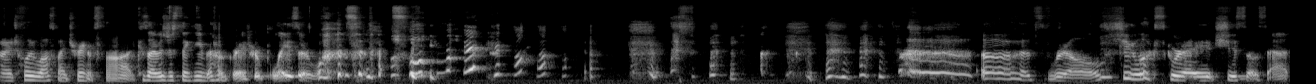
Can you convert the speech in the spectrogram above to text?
I totally lost my train of thought because I was just thinking about how great her blazer was. in that scene. oh, it's real. She looks great. She's so sad.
